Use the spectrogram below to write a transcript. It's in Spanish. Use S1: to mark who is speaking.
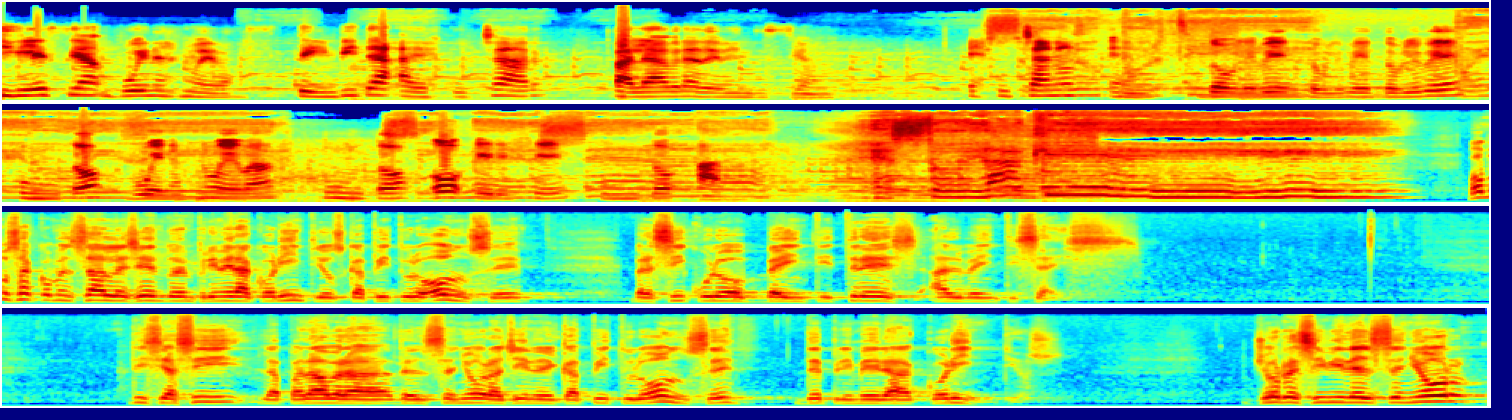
S1: Iglesia Buenas Nuevas te invita a escuchar palabra de bendición. Escúchanos en www.buenasnuevas.org.ar.
S2: Estoy aquí.
S3: Vamos a comenzar leyendo en 1 Corintios capítulo 11, versículo 23 al 26. Dice así la palabra del Señor allí en el capítulo 11 de Primera Corintios. Yo recibí del Señor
